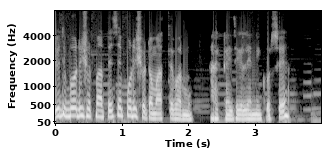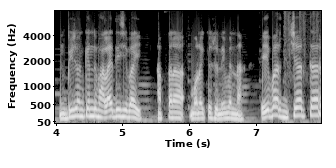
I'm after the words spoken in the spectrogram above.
যদি বডি শট মারতে চাই বডি শটও মারতে পারব আরেকটা এই জায়গায় ল্যান্ডিং করছে। বিজন কিন্তু ভালাই দিছি ভাই আপনারা মনে কিছু নেবেন না। এবার যাতার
